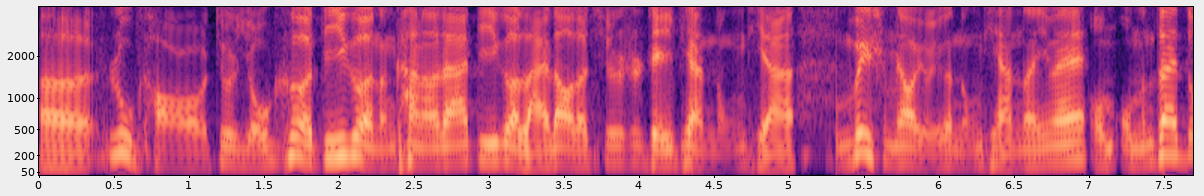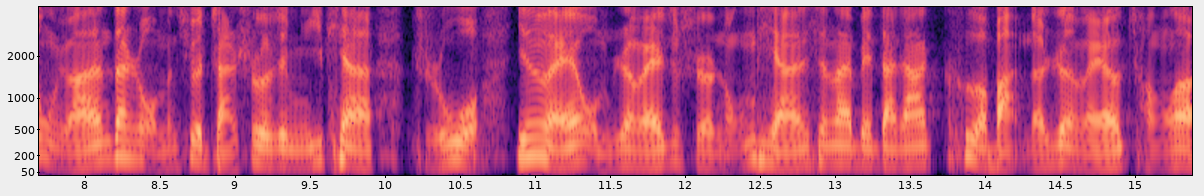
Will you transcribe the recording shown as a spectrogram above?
呃，入口就是游客第一个能看到，大家第一个来到的其实是这一片农田。我们为什么要有一个农田呢？因为我们我们在动物园，但是我们却展示了这么一片植物，因为我们认为就是农田现在被大家刻板的认为成了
